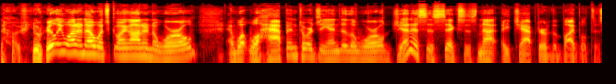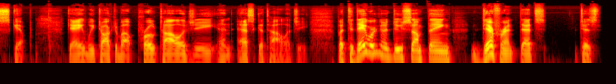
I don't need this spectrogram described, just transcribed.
If you really want to know what's going on in the world and what will happen towards the end of the world, Genesis 6 is not a chapter of the Bible to skip. Okay, we talked about protology and eschatology. But today we're going to do something different that's just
